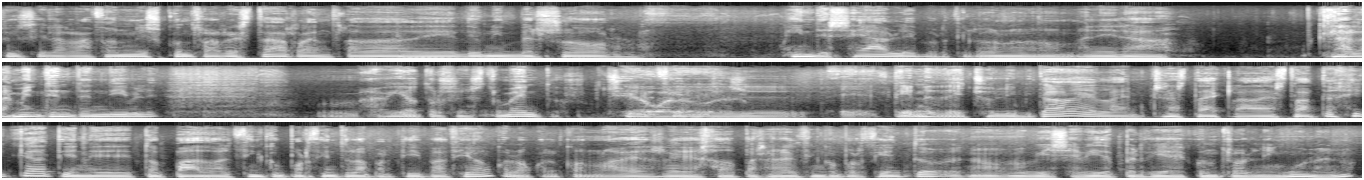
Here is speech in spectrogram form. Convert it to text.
si, si la razón es contrarrestar la entrada de, de un inversor indeseable, por decirlo de una manera claramente entendible, había otros instrumentos. Sí, bueno, el, eh, tiene de hecho limitada, la empresa está declarada estratégica, tiene topado al 5% de la participación, con lo cual con no haberle dejado pasar el 5% no, no, hubiese habido pérdida de control ninguna. ¿no?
